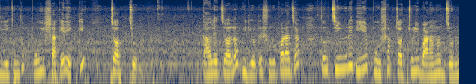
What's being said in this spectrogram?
দিয়ে কিন্তু পুঁই শাকের একটি চচ্চড়ি। তাহলে চলো ভিডিওটা শুরু করা যাক। তো চিংড়ি দিয়ে পুঁইশাক চচ্চড়ি বানানোর জন্য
